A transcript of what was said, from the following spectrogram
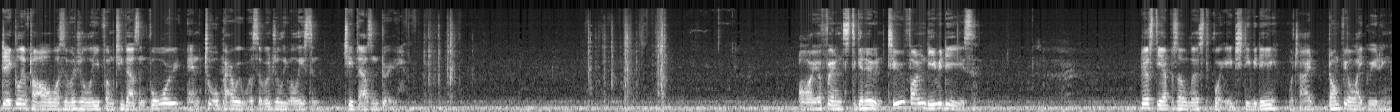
Dick Lived Hall was originally from 2004, and Tool Power was originally released in 2003. All your friends together in two fun DVDs. There's the episode list for each DVD, which I don't feel like reading.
